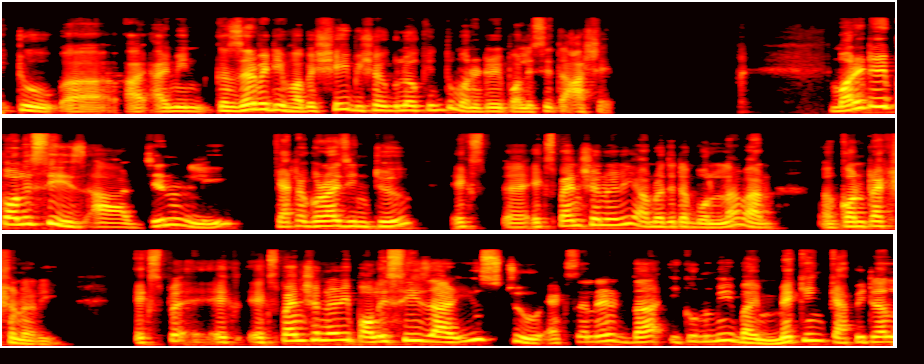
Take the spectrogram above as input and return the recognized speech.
একটু আই মিন কনজারভেটিভ হবে? সেই বিষয়গুলো কিন্তু মনিটারি পলিসিতে আসে। Monetary policies are generally categorise into expansionary আমরা যেটা বললাম, আর contractionary expansionary policies are used to accelerate the economy by making capital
